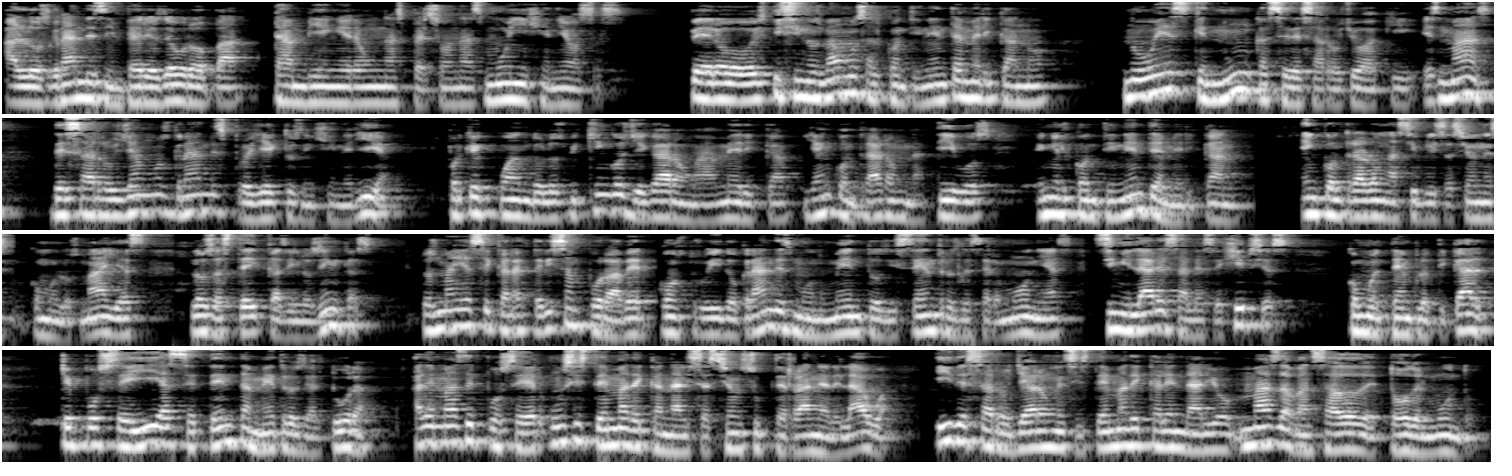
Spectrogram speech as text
a los grandes imperios de Europa, también eran unas personas muy ingeniosas. Pero, y si nos vamos al continente americano, no es que nunca se desarrolló aquí, es más, desarrollamos grandes proyectos de ingeniería, porque cuando los vikingos llegaron a América ya encontraron nativos en el continente americano, encontraron a civilizaciones como los mayas, los aztecas y los incas, los mayas se caracterizan por haber construido grandes monumentos y centros de ceremonias similares a las egipcias, como el templo Tikal, que poseía 70 metros de altura, además de poseer un sistema de canalización subterránea del agua, y desarrollaron el sistema de calendario más avanzado de todo el mundo.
